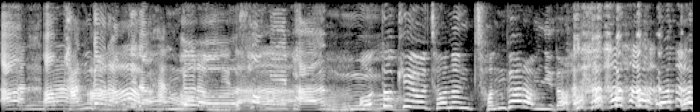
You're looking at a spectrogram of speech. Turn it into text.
아, 반가. 아 반가랍니다. 아, 반가랍니다. 어, 성이 반. 음. 어떡해요. 저는 전가랍니다.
